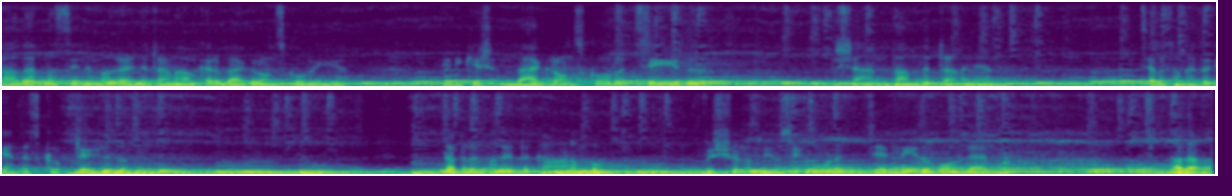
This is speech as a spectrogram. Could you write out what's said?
സാധാരണ സിനിമ കഴിഞ്ഞിട്ടാണ് ആൾക്കാർ ബാക്ക്ഗ്രൗണ്ട് സ്കോർ ചെയ്യുക. എനിക്ക് ബാക്ക്ഗ്രൗണ്ട് സ്കോർ ചെയ്ത് ഷാൻ തന്നിട്ടാണ് ഞാൻ ചില സമയത്തൊക്കെ എന്റെ സ്ക്രിപ്റ്റ് എഴുതുന്നത്. തട്ടതൻ കാണുമ്പോൾ വിഷ്വലും മ്യൂസിക്കും കൂടെ ജെൽ ചെയ്ത് അതാണ്.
